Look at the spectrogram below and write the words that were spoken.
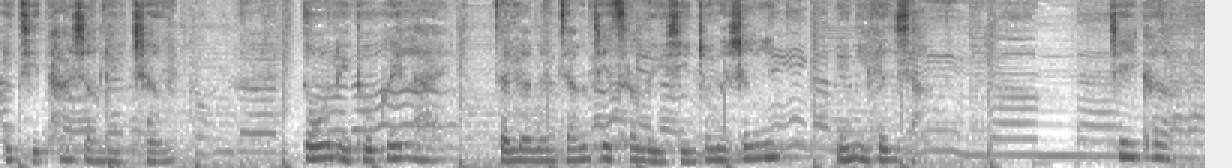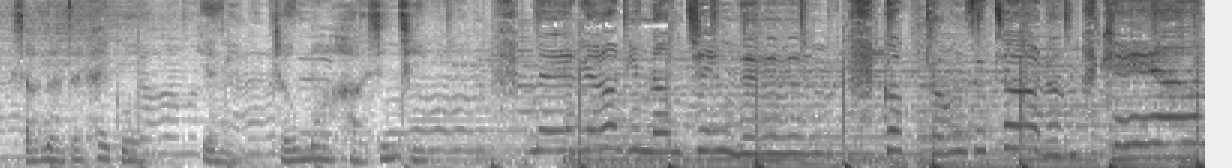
一起踏上旅程。等我旅途归来，再慢慢将这次旅行中的声音与你分享。这一刻，小暖在泰国，愿你周末好心情。 매력이 넘치는 꼭 동생처럼 귀여운 남자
